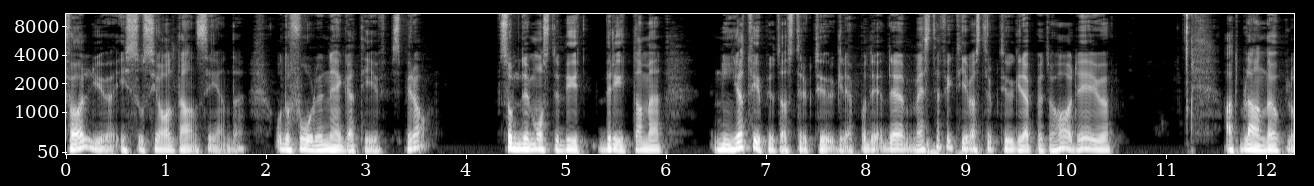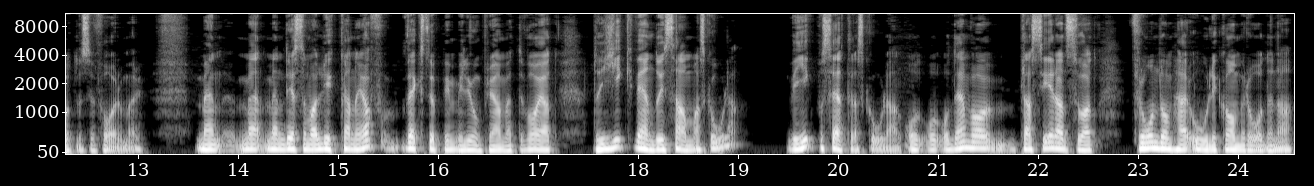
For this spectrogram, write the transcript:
föll ju i socialt anseende och då får du en negativ spiral som du måste by, bryta med nya typer av strukturgrepp och det, det mest effektiva strukturgreppet du har det är ju att blanda upplåtelseformer. Men, men, men det som var lyckan när jag växte upp i miljonprogrammet det var ju att då gick vi ändå i samma skola. Vi gick på Sätraskolan och, och, och den var placerad så att från de här olika områdena,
